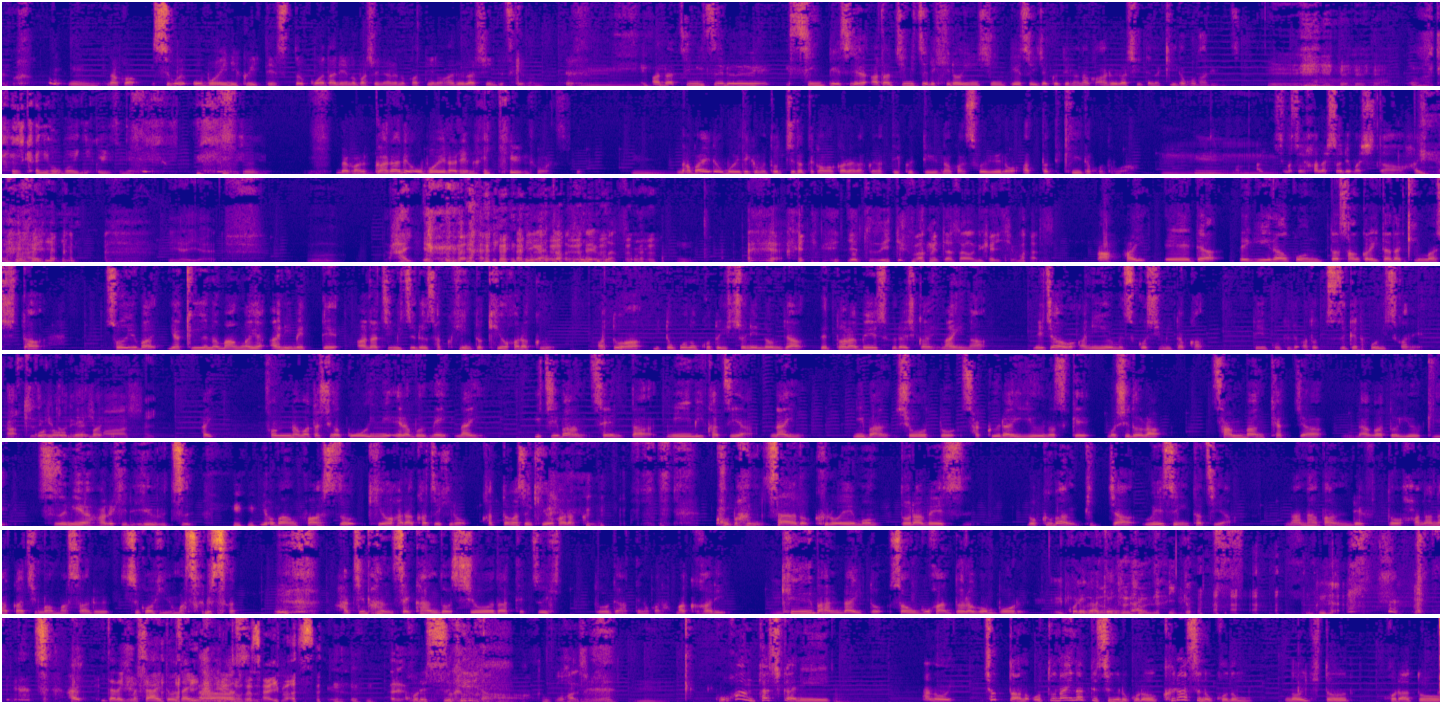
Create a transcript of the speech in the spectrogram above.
うん。なんか、すごい覚えにくいって、どこが誰の場所にあるのかっていうのはあるらしいんですけどね。うん足立みつる神経衰弱、足立みつるヒロイン神経衰弱っていうのはなんかあるらしいっていうのは聞いたことあります。へうん確かに覚えにくいですね。うん。だから、柄で覚えられないっていうのは、うん。名前で覚えていくもどっちだったか分からなくなっていくっていう、なんかそういうのあったって聞いたことが。ーううんはい、すいません、話それました。はい。はい。いやいや。うん、はい。ありがとうございます。はい。じゃあ続いて、まめたさんお願いします。あ、はい。えー、では、ベギラ・ゴンタさんからいただきました。そういえば、野球の漫画やアニメって、足立みつる作品と清原くん、あとはいとこの子と一緒に飲んだドラベースぐらいしかないな。メジャーはアニウム少し見たか。っていうことで、あと続けた方がいいですかね。あ、続けてお願いします。そんな私が強引に選ぶメナイン。1番センター、新見克也、ナイン。2番ショート、桜井祐之介、もしドラ。3番キャッチャー、長戸祐希、鈴宮春日で憂鬱。4番ファースト、清原和弘、カットバス清原くん。5番サード、黒エモン、ドラベース。6番ピッチャー、上杉達也。7番レフト、花中島勝、すごいよ、勝さん。8番セカンド、塩田哲人であってんのかな？幕張。9番ライト、孫悟飯ドラゴンボール。これが限界ライトはい、いただきました。ありがとうございありがます。とうございます。これすげえなご飯ですか？うん。ご飯確かに、あの、ちょっとあの、大人になってすぐの頃、クラスの子供の人、子らと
